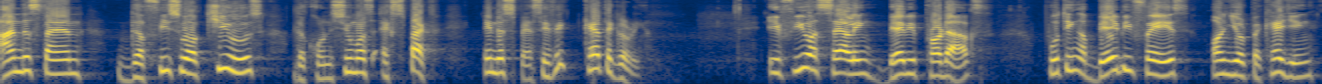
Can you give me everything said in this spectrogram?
Understand the visual cues the consumers expect in the specific category. If you are selling baby products, putting a baby face on your packaging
